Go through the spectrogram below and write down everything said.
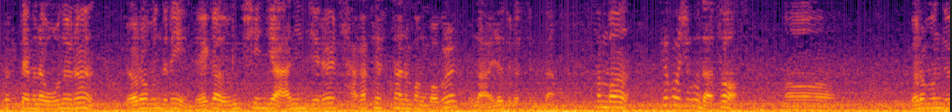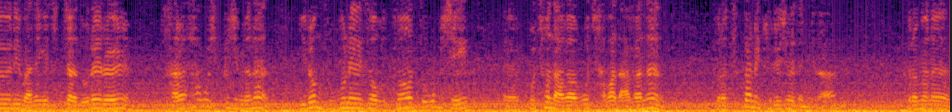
그렇기 때문에 오늘은 여러분들이 내가 음치인지 아닌지를 자가 테스트하는 방법을 오늘 알려드렸습니다. 한번 해보시고 나서 어, 여러분들이 만약에 진짜 노래를 잘 하고 싶으시면은 이런 부분에서부터 조금씩 예, 고쳐 나가고 잡아 나가는 그런 습관을 기르셔야 됩니다. 그러면은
